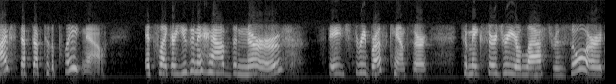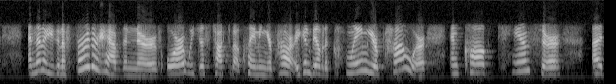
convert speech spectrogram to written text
I've stepped up to the plate now. It's like, are you going to have the nerve? Stage three breast cancer to make surgery your last resort? And then are you going to further have the nerve, or we just talked about claiming your power? Are you going to be able to claim your power and call cancer a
